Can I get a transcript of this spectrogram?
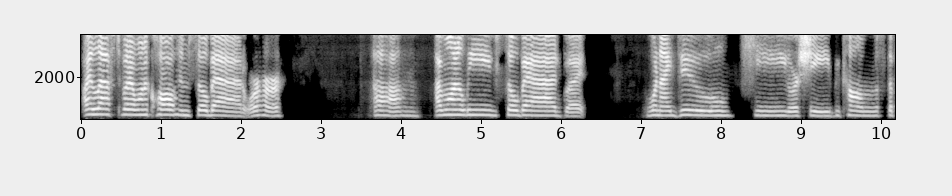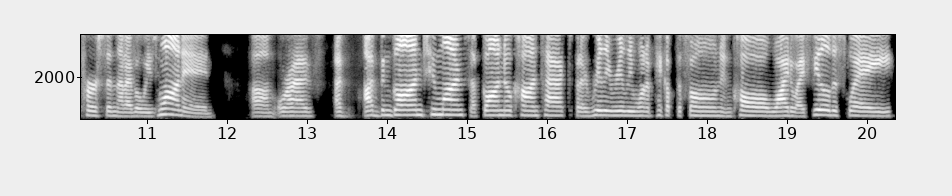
I left, but I want to call him so bad, or her. Um, I want to leave so bad, but when I do, he or she becomes the person that I've always wanted. Um, or I've, I've, I've been gone two months. I've gone no contact, but I really, really want to pick up the phone and call. Why do I feel this way?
